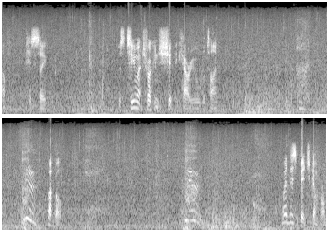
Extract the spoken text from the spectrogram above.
Oh, for piss sake. There's too much fucking shit to carry all the time. Fuck off. Where'd this bitch come from?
